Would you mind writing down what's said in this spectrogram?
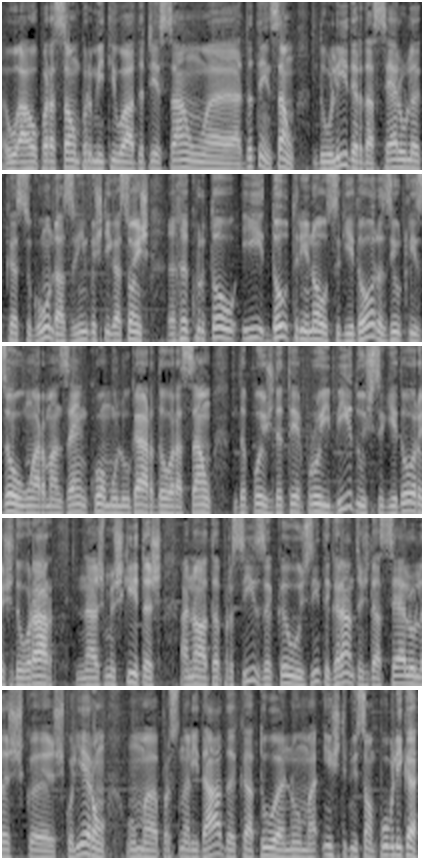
A operação permitiu a detenção, a detenção do líder da célula que, segundo as investigações, recrutou e doutrinou seguidores e utilizou um armazém como lugar de oração depois de ter proibido os seguidores de orar nas mesquitas. A nota precisa que os integrantes da célula escolheram uma personalidade que atua numa instituição pública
